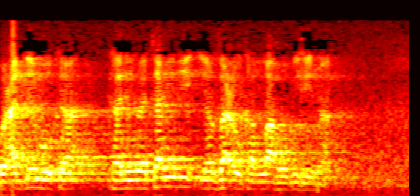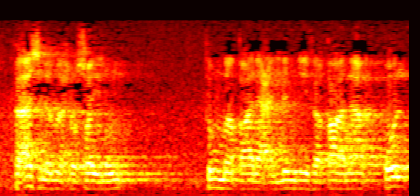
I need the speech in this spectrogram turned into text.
أعلمك كلمتين ينفعك الله بهما. فأسلم حصين ثم قال علمني فقال قل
